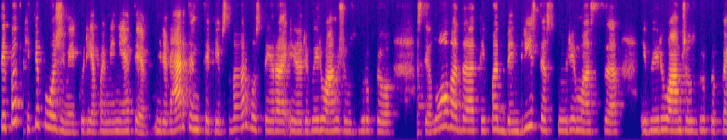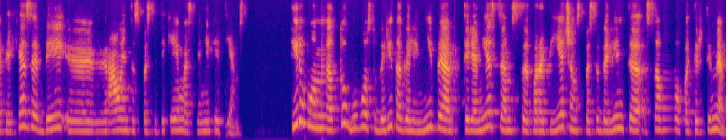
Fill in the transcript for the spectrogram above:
Taip pat kiti požymiai kurie paminėti ir įvertinti kaip svarbūs tai yra ir įvairių amžiaus grupių sielovada taip pat bendrystės kūrimas įvairių amžiaus grupių katechezė bei e, vyraujantis pasitikėjimas vieni kitiems tyrimo metu buvo sudaryta galimybė tiriamiesiems parapijiečiams pasidalinti savo patirtimi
